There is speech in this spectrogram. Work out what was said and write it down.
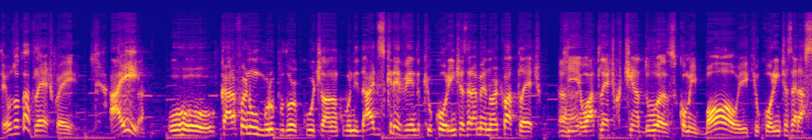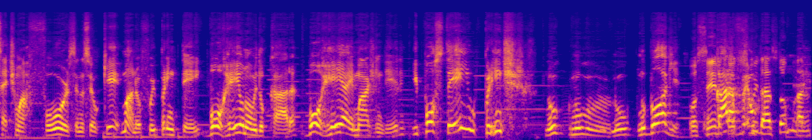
tem os outros Atléticos aí. Aí. Tá. O, cara foi num grupo do Orkut lá na comunidade escrevendo que o Corinthians era menor que o Atlético. Uhum. Que o Atlético tinha duas Comembol e que o Corinthians era a sétima força e não sei o que. Mano, eu fui, printei, borrei o nome do cara, borrei a imagem dele e postei o print no, no, no, no blog. Ou seja, o cara todos cuidados tomaram.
